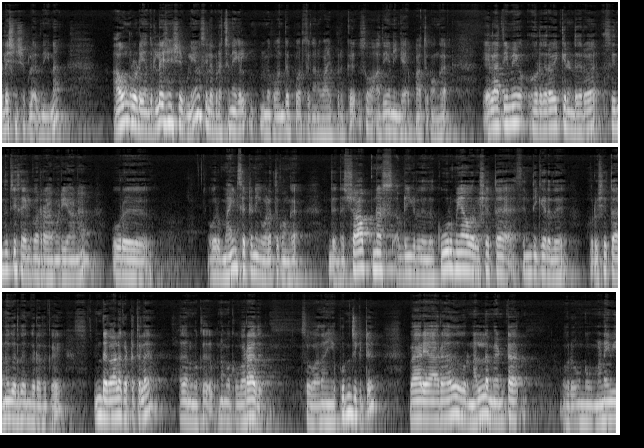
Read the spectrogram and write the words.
ரிலேஷன்ஷிப்பில் இருந்தீங்கன்னா அவங்களுடைய அந்த ரிலேஷன்ஷிப்லேயும் சில பிரச்சனைகள் நமக்கு வந்து போகிறதுக்கான வாய்ப்பு இருக்குது ஸோ அதையும் நீங்கள் பார்த்துக்கோங்க. எல்லாத்தையுமே ஒரு தடவைக்கு ரெண்டு தடவை சிந்தித்து செயல்படுற மாதிரியான ஒரு ஒரு மைண்ட் செட்டை நீங்கள் வளர்த்துக்கோங்க. இந்த இந்த ஷார்ப்னஸ் அப்படிங்கிறது இந்த கூர்மையாக ஒரு விஷயத்த சிந்திக்கிறது ஒரு விஷயத்தை அணுகிறதுங்கிறதுக்கு இந்த காலகட்டத்தில் அது நமக்கு நமக்கு வராது. ஸோ அதை நீங்கள் புரிஞ்சுக்கிட்டு வேறு யாராவது ஒரு நல்ல மென்டார் ஒரு உங்கள் மனைவி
